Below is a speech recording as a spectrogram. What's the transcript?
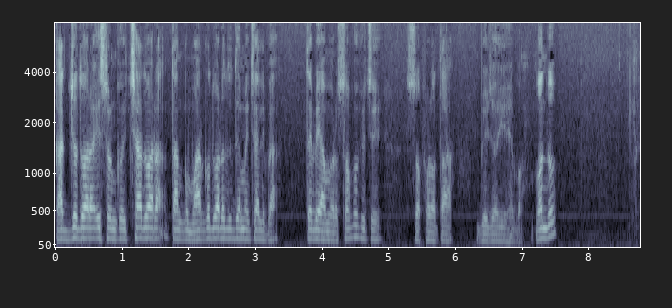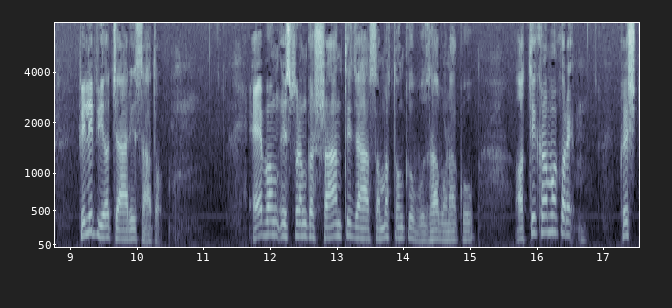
କାର୍ଯ୍ୟ ଦ୍ୱାରା ଈଶ୍ୱରଙ୍କ ଇଚ୍ଛା ଦ୍ୱାରା ତାଙ୍କ ମାର୍ଗ ଦ୍ୱାରା ଯଦି ଆମେ ଚାଲିବା ତେବେ ଆମର ସବୁକିଛି ସଫଳତା ବିଜୟୀ ହେବ। ବନ୍ଧୁ ଫିଲିପିଓ ଚାରି ସାତ। ଏବଂ ଈଶ୍ୱରଙ୍କ ଶାନ୍ତି ଯାହା ସମସ୍ତଙ୍କୁ ବୁଝାବଣାକୁ ଅତିକ୍ରମ କରେ। ଖ୍ରୀଷ୍ଟ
